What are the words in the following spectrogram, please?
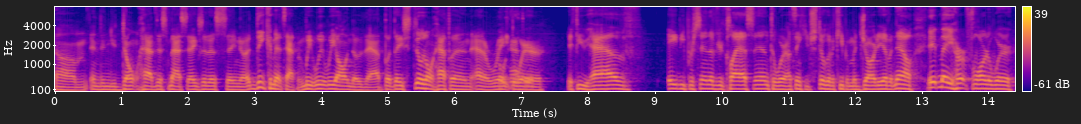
Um, and then you don't have this mass exodus. you know, decommits happen. We, we we all know that, but they still don't happen at a rate where if you have eighty percent of your class in, to where I think you're still going to keep a majority of it. Now, it may hurt Florida where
